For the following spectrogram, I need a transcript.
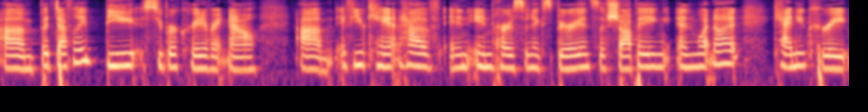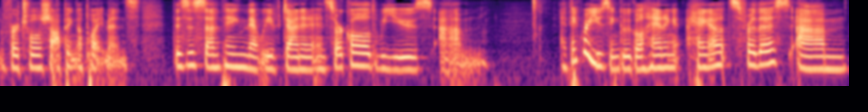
Um, but definitely be super creative right now. Um, if you can't have an in person experience of shopping and whatnot, can you create virtual shopping appointments? This is something that we've done at Encircled. We use, um, I think we're using Google Hang- Hangouts for this. Um,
